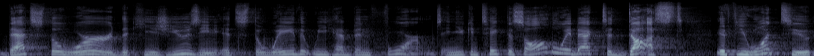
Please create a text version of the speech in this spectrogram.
that's the word that He's using. It's the way that we have been formed. And you can take this all the way back to dust if you want to,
